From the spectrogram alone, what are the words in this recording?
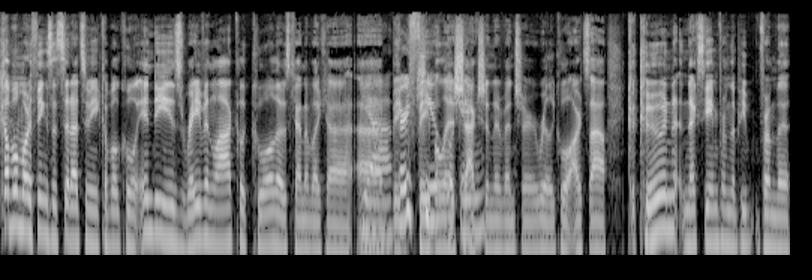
couple more things that stood out to me. A couple of cool indies. Ravenlock looked cool. That was kind of like a, a Yeah, big very fable-ish action adventure. Really cool art style. Cocoon, next game from the peop- from the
